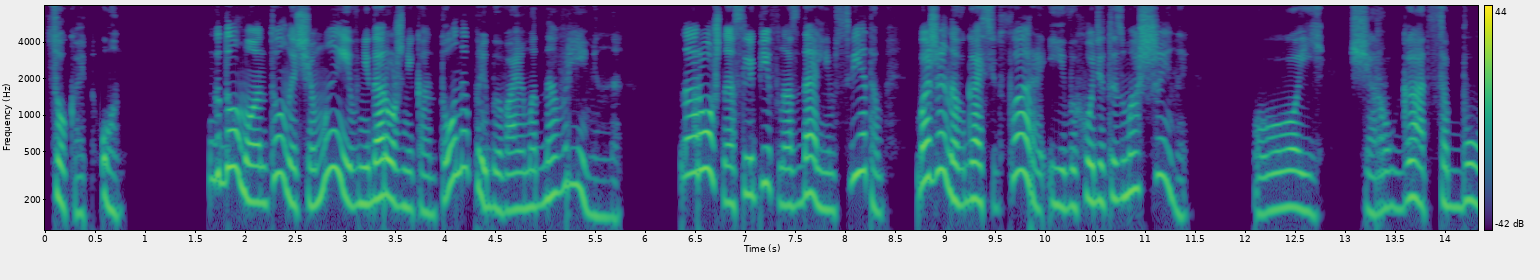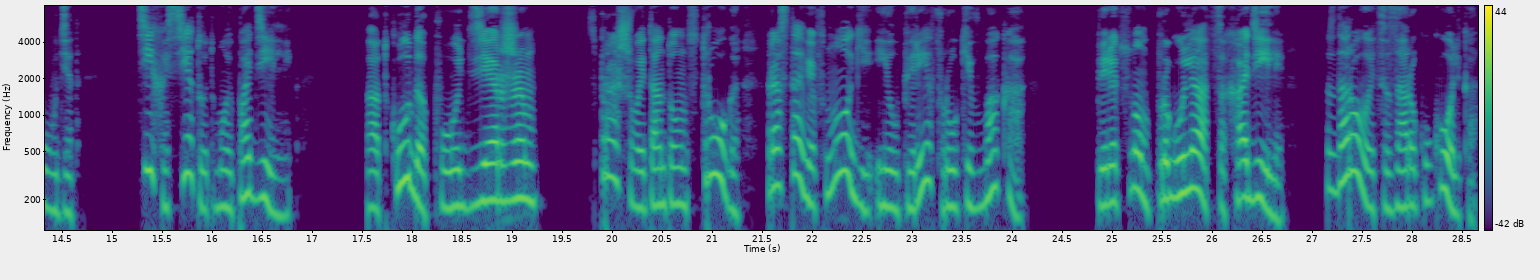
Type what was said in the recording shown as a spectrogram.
цокает он. К дому Антоныча мы и внедорожник Антона прибываем одновременно. Нарочно ослепив нас дальним светом, Баженов гасит фары и выходит из машины. «Ой, че ругаться будет!» Тихо сетует мой подельник. «Откуда путь держим?» Спрашивает Антон строго, расставив ноги и уперев руки в бока. «Перед сном прогуляться ходили!» Здоровается за руку Колька.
